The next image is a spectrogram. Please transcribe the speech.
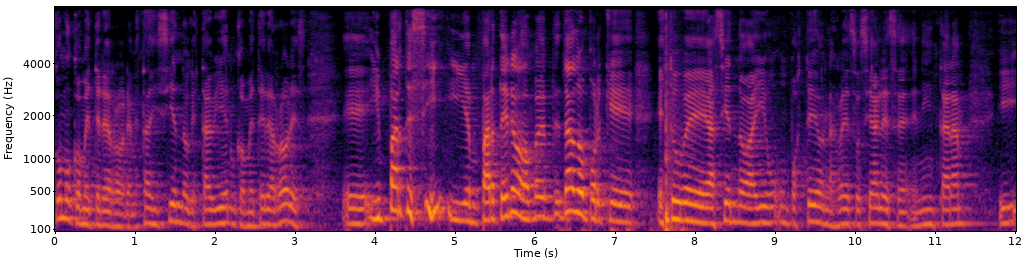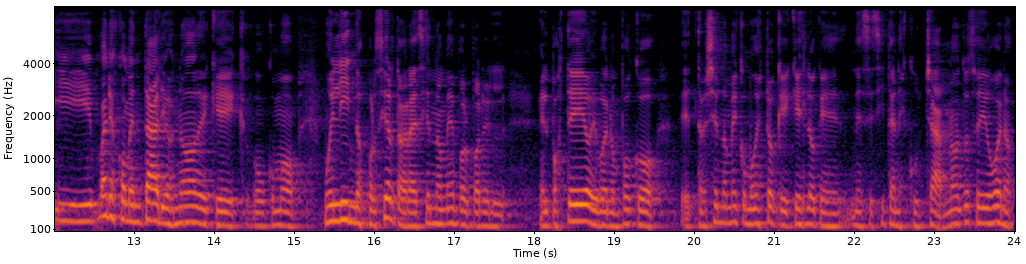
¿Cómo cometer errores? ¿Me estás diciendo que está bien cometer errores? Eh, y en parte sí y en parte no, dado porque estuve haciendo ahí un, posteo en las redes sociales, en, Instagram, y, varios comentarios, ¿no? De que, como, muy lindos, por cierto, agradeciéndome por, por el, el posteo y bueno, un poco eh, trayéndome como esto que, es lo que necesitan escuchar, ¿no? Entonces digo, bueno,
